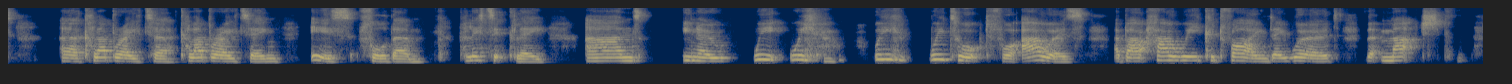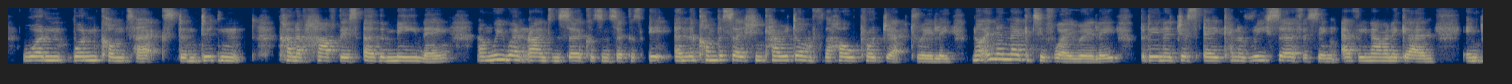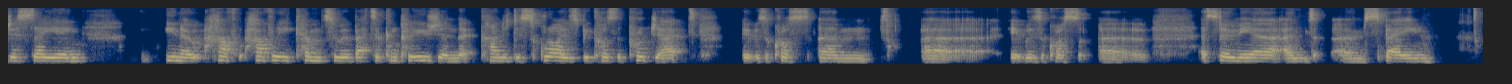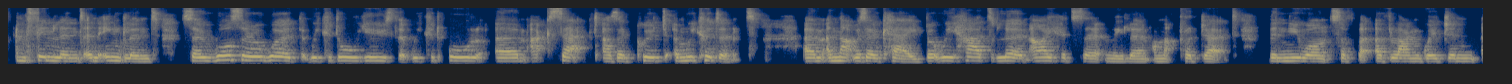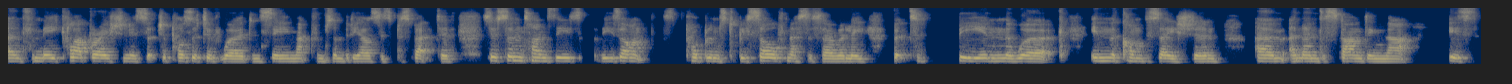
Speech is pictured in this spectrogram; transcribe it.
uh, collaborator, collaborating is for them politically, and you know we we we we talked for hours about how we could find a word that matched one one context and didn't kind of have this other meaning. And we went round in circles and circles. It, and the conversation carried on for the whole project really. Not in a negative way really but in a just a kind of resurfacing every now and again in just saying you know have have we come to a better conclusion that kind of describes because the project it was across um, uh, it was across uh, Estonia and um, Spain and Finland and England. So, was there a word that we could all use that we could all um, accept as a good, and we couldn't? Um, and that was okay. But we had learned, I had certainly learned on that project the nuance of, of language. And, and for me, collaboration is such a positive word and seeing that from somebody else's perspective. So sometimes these, these aren't problems to be solved necessarily, but to be in the work, in the conversation, um, and understanding that is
